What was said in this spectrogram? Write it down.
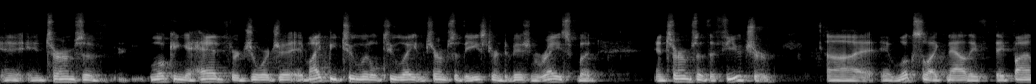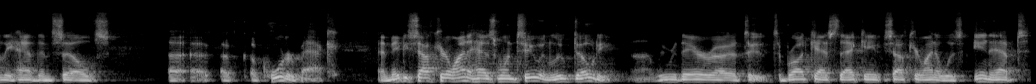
in, in, terms of looking ahead for Georgia. It might be too little, too late in terms of the Eastern Division race, but in terms of the future, uh, it looks like now they they finally have themselves a, a, quarterback. And maybe South Carolina has one too, and Luke Doty. Uh, we were there uh, to, to broadcast that game. South Carolina was inept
